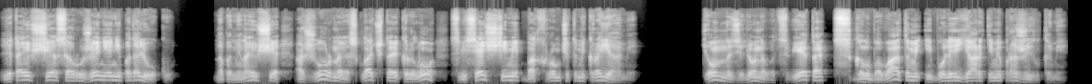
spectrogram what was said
летающее сооружение неподалеку, напоминающее ажурное складчатое крыло с висящими бахромчатыми краями темно-зеленого цвета с голубоватыми и более яркими прожилками.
